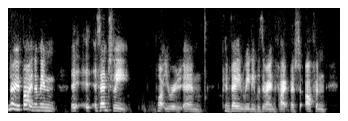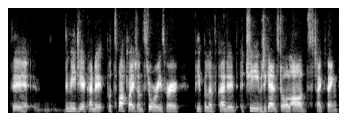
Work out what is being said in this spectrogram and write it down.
No, you're fine. I mean, essentially, what you were um, conveying really was around the fact that often the the media kind of put spotlight on stories where people have kind of achieved against all odds type thing.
